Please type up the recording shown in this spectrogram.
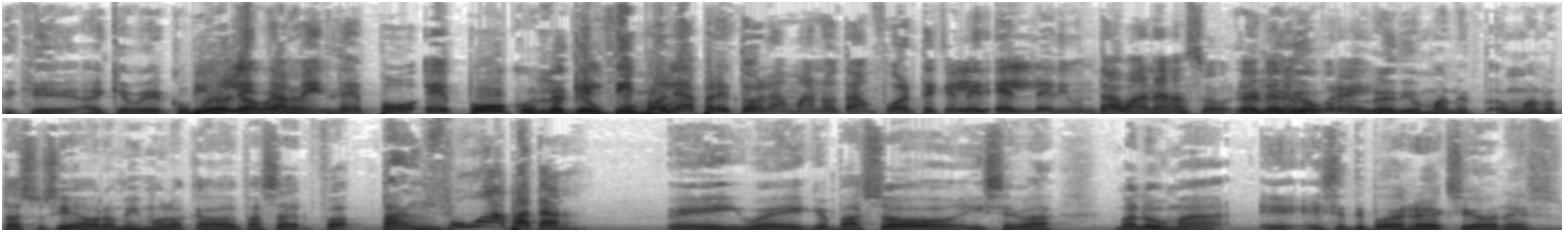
es que hay que ver cómo el Violentamente po- es poco, Le porque el tipo le apretó la mano tan fuerte que le- él le dio un tabanazo. ¿Lo Él le tenemos dio, por ahí? le dio un, maneta- un manotazo, sí, ahora mismo lo acaba de pasar. Fue, ¡Pam! ¡Fuápata! Ey, güey, ¿qué pasó? Y se va. Maluma, eh, ese tipo de reacciones,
